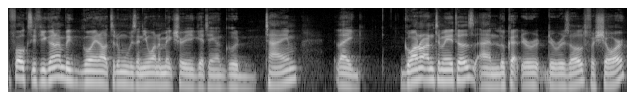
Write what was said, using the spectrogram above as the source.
folks, if you're gonna be going out to the movies and you want to make sure you're getting a good time, like go on Rotten Tomatoes and look at the, the result for sure.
